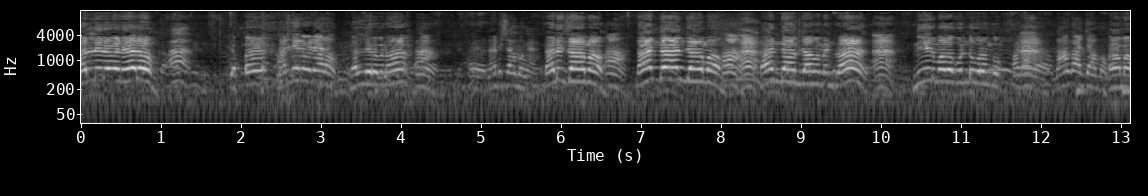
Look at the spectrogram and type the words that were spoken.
நள்ளிரவு நேரம். எப்ப? நள்ளிரவு நேரம். நள்ளிரவுனா? நடிசாமங்க. நான்காம் ஜாமம். நான்காம் ஜாமம் என்றால் நீர் முத கொண்டு உறங்கும். ஆமா.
